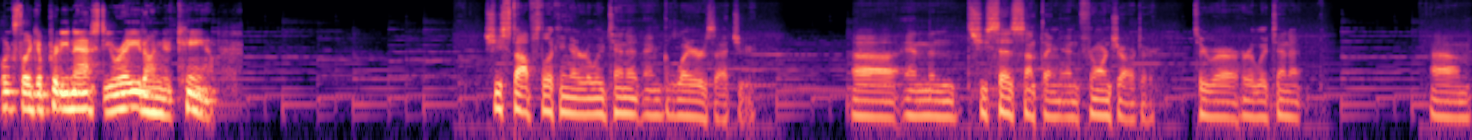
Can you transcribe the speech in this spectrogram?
looks like a pretty nasty raid on your camp. She stops looking at her lieutenant and glares at you. Uh, and then she says something in Fjorncharter to uh, her lieutenant. Um,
